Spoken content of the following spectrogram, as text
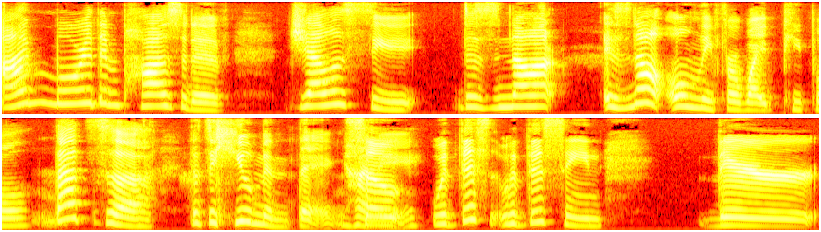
I'm more than positive jealousy does not is not only for white people. That's a that's a human thing, honey. So with this with this scene, they're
